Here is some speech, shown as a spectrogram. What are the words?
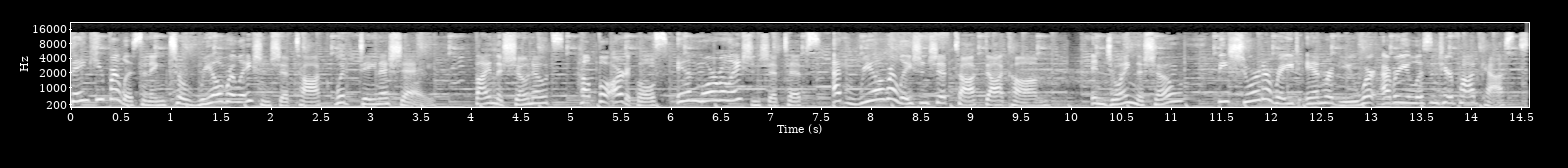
Thank you for listening to Real Relationship Talk with Dana Che. Find the show notes, helpful articles, and more relationship tips at realrelationshiptalk.com. Enjoying the show? Be sure to rate and review wherever you listen to your podcasts.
